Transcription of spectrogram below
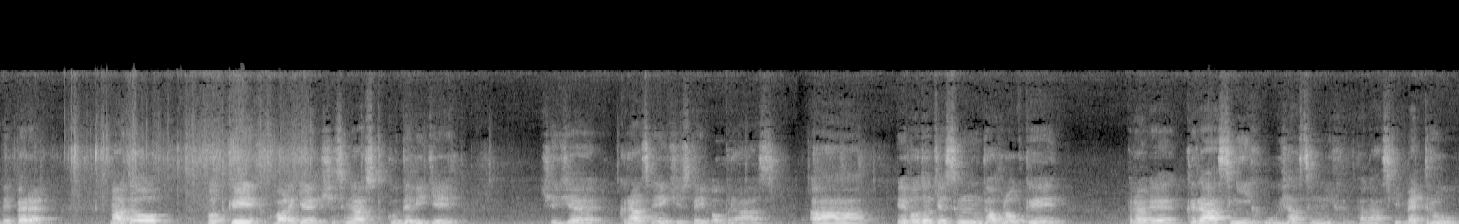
vybere. Má to fotky v kvalitě 16 k 9, čiže krásný čistý obraz. A je vodotěsný do hloubky právě krásných, úžasných 12 metrů.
